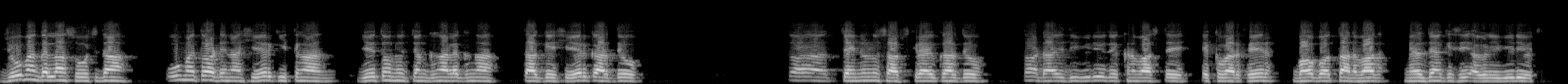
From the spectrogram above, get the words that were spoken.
ਜੋ ਮੈਂ ਗੱਲਾਂ ਸੋਚਦਾ, ਉਹ ਮੈਂ ਤੁਹਾਡੇ ਨਾਲ ਸ਼ੇਅਰ ਕੀਤੀਆਂ। ਜੇ ਤੁਹਾਨੂੰ ਚੰਗੀਆਂ ਲੱਗੀਆਂ, ਤਾਂ ਅੱਗੇ ਸ਼ੇਅਰ ਕਰ ਦਿਓ। ਤਾਂ ਚੈਨਲ ਨੂੰ ਸਬਸਕ੍ਰਾਈਬ ਕਰ ਦਿਓ। ਤੁਹਾਡਾ ਅੱਜ ਦੀ ਵੀਡੀਓ ਦੇਖਣ ਵਾਸਤੇ ਇੱਕ ਵਾਰ ਫੇਰ ਬਹੁਤ ਬਹੁਤ ਧੰਨਵਾਦ। ਮਿਲਦੇ ਹਾਂ ਕਿਸੇ ਅਗਲੀ ਵੀਡੀਓ 'ਚ।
